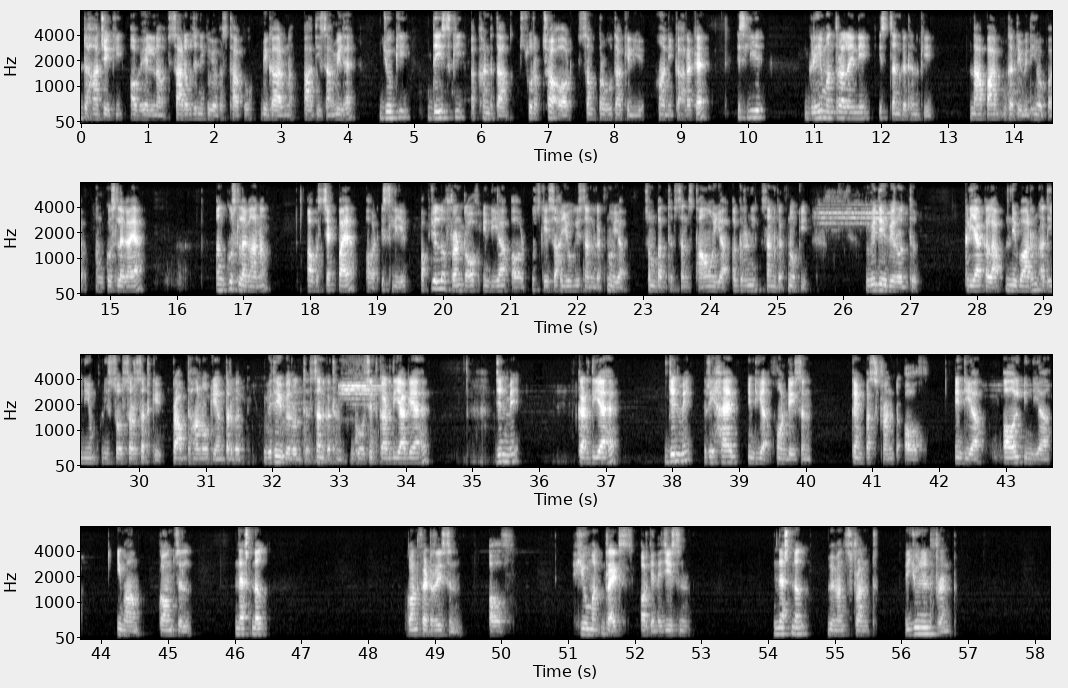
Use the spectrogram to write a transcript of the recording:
ढांचे की अवहेलना, सार्वजनिक व्यवस्था को बिगाड़ना आदि शामिल है, जो कि देश की अखंडता, सुरक्षा और संप्रभुता के लिए हानिकारक है। इसलिए गृह मंत्रालय ने इस संगठन की नापाक गतिविधियों पर अंकुश लगाया। अंकुश लगाना आवश्यक पाया और इसलिए पॉपुलर फ्रंट ऑफ़ इंडिया और उसके सहयोगी संगठनों या संबद्ध संस्थाओं या अग्रणी संगठनों की विधि विरुद्ध क्रियाकलाप निवारण अधिनियम उन्नीस सौ सड़सठ के प्रावधानों के अंतर्गत विधि विरुद्ध संगठन घोषित कर दिया गया है। जिनमें कर दिया है। जिनमें rehab India foundation, campus front of India, all India, imam council, national confederation of human rights organisation, national women's front, union front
